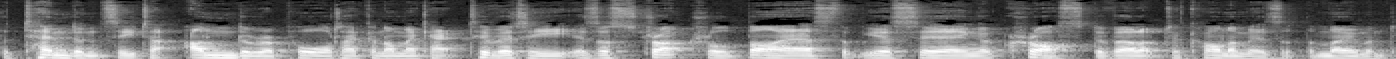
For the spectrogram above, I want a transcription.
The tendency to underreport economic activity is a structural bias that we are seeing across developed economies at the moment.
